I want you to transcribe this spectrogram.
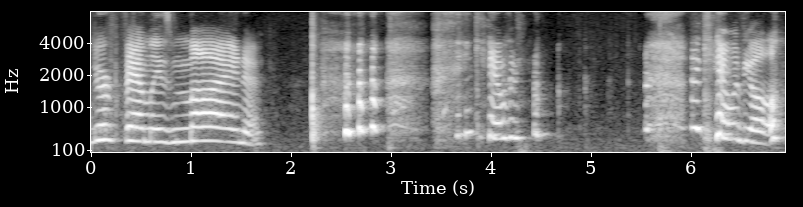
Your family's mine. I can't with you. I can't with y'all.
